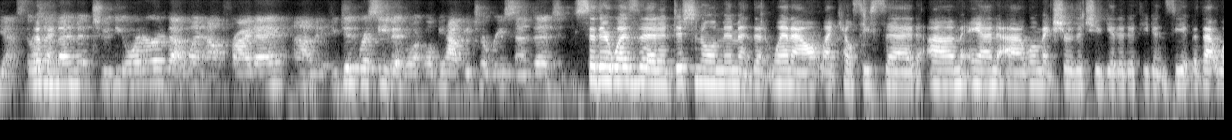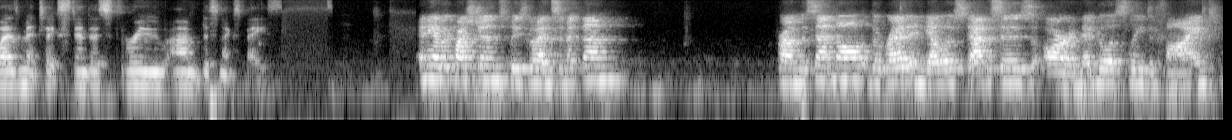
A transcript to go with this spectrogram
Yes, there was an amendment to the order that went out Friday. Um, and if you didn't receive it, we'll, we'll be happy to resend it. so there was an additional amendment that went out, like Kelsey said, um, and uh, we'll make sure that you get it if you didn't see it. But that was meant to extend us through um, this next phase. Any other questions, please go ahead and submit them. From the Sentinel, the red and yellow statuses are nebulously defined.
